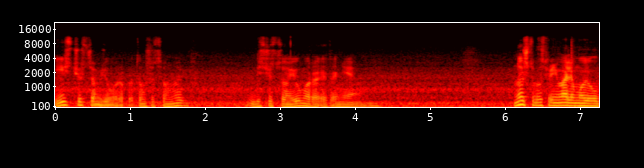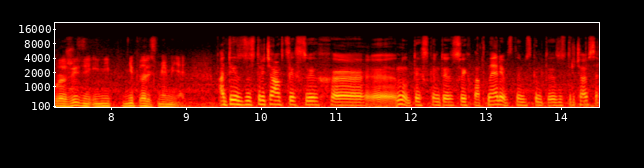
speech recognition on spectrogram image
И с чувством юмора, потому что со мной без чувства юмора это не... Ну и чтобы воспринимали мой образ жизни и не, не пытались меня менять. А ти зустрічав цих своїх, е, е, ну, тих, з ким ти своїх партнерів, з тим, з ким ти зустрічався.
